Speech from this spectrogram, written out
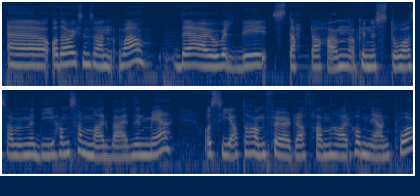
Uh, og det var liksom sånn Wow, det er jo veldig sterkt av han å kunne stå sammen med de han samarbeider med, og si at han føler at han har håndjern på.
